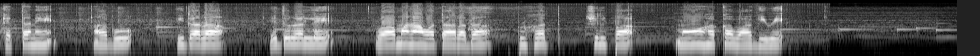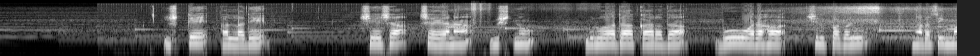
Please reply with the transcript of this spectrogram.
ಕೆತ್ತನೆ ಹಾಗೂ ಇದರ ಎದುರಲ್ಲೇ ವಾಮನಾವತಾರದ ಬೃಹತ್ ಶಿಲ್ಪ ಮೋಹಕವಾಗಿವೆ ಇಷ್ಟೇ ಅಲ್ಲದೆ ಶೇಷ ಶಯನ ವಿಷ್ಣು ಬೃಹದಾಕಾರದ ಭೂವರಹ ಶಿಲ್ಪಗಳು ನರಸಿಂಹ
